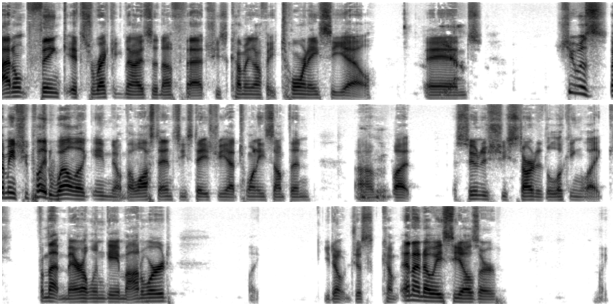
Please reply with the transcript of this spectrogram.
I don't think it's recognized enough that she's coming off a torn ACL, and yeah. she was. I mean, she played well. Like you know, the lost to NC State, she had twenty something, um, mm-hmm. but as soon as she started looking like from that Maryland game onward, you don't just come. And I know ACLs are like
